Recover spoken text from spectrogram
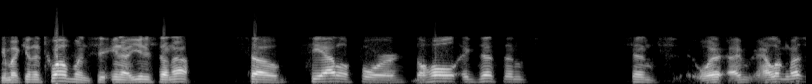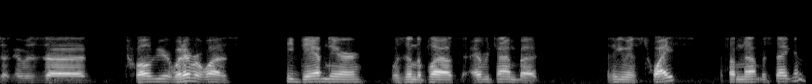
you might get a 12 win season. You know, you just don't know. So Seattle for the whole existence since what? I, how long was it? It was uh 12 years, whatever it was. He damn near was in the playoffs every time, but I think he missed twice, if I'm not mistaken,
